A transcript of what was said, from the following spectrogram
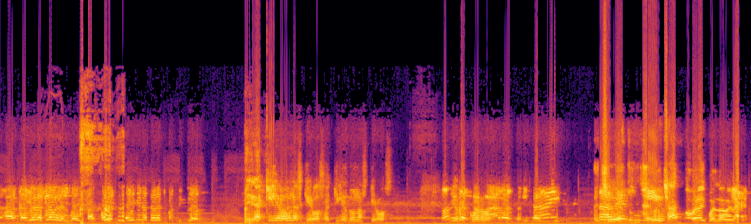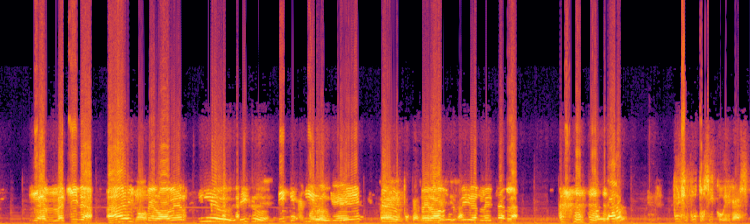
Ah, cambió la clave del Wi-Fi. Ahí viene otra vez particular. Mira, aquí le va un asqueroso, aquí les da un asqueroso. No Yo recuerdo- mamadas. Ay, A ver, sí. chango, ¿verdad? Hijo de la. La, la China. Ay, No. pero a ver. iu, dijo, dije iu. que estaba en época de Pero a ver, díganle, échala. ¿Hola? Cállese, puto hocico, vergas.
